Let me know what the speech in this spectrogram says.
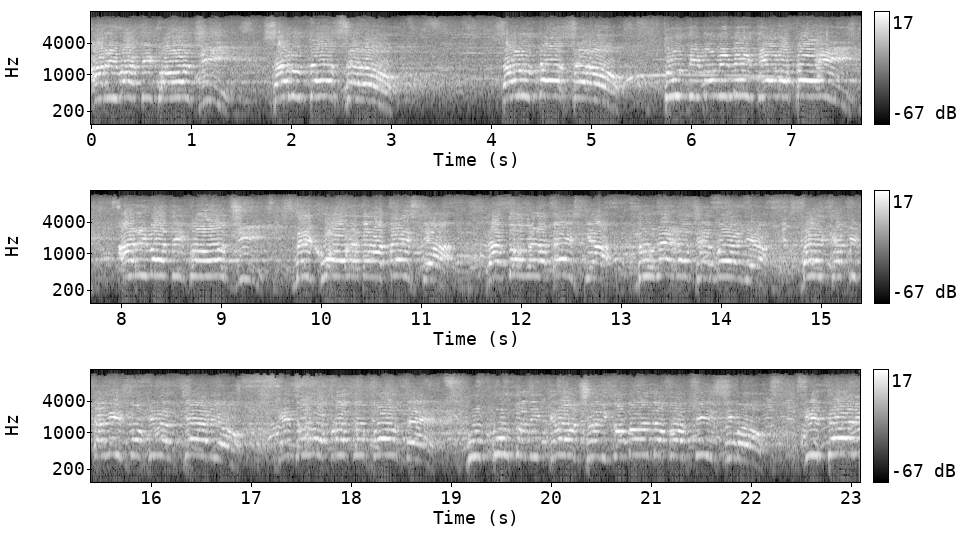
Arrivati qua oggi salutassero, salutassero tutti i movimenti europei arrivati qua oggi nel cuore della bestia, laddove la bestia non è la Germania, ma il capitalismo finanziario che trova proprio forte un punto di incrocio e di comando fortissimo. Italian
